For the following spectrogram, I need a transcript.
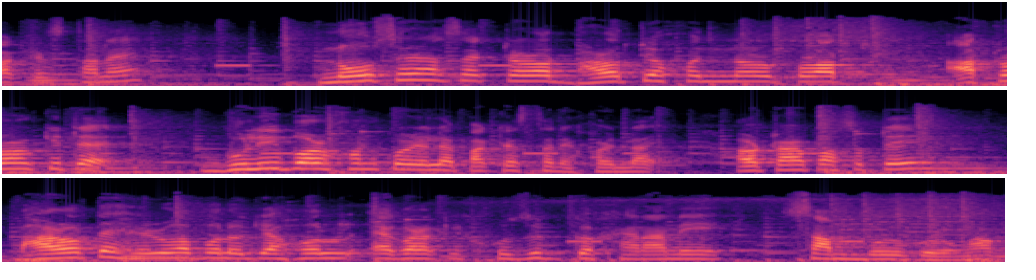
পাকিস্তানে। নৌচেৰা ছেক্টৰত ভাৰতীয় সৈন্যৰ ওপৰত আতৰ্কিতে গুলীবৰ্ষণ কৰিলে পাকিস্তানী সৈন্যই। আৰু তাৰ পাছতেই ভাৰতে হেৰুৱাবলগীয়া হ'ল এগৰাকী সুযোগ্য সেনানী চাম্বুৰ গুৰুঙক।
